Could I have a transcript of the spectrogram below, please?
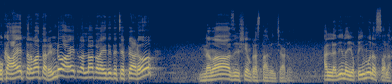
ఒక ఆయత్ తర్వాత రెండో ఆయతులు అల్లా తల ఏదైతే చెప్పాడో నమాజ్ విషయం ప్రస్తావించాడు. అల్లదీన యుకీమున సలా.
